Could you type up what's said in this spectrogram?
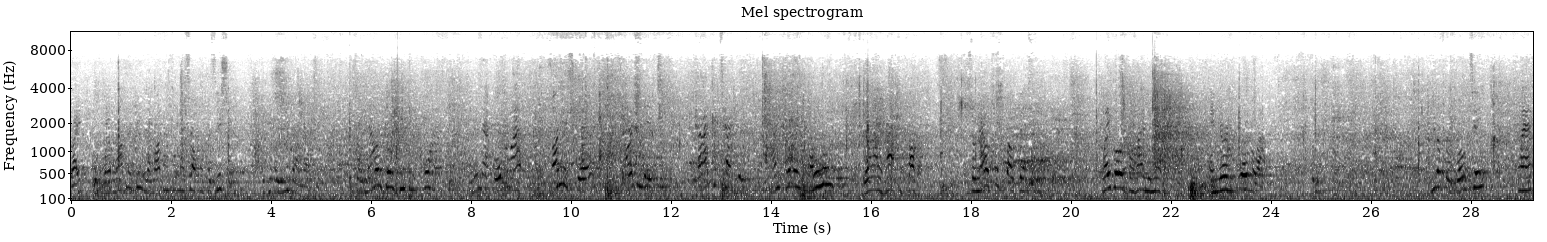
Right? What I'm not gonna do is I'm not gonna put myself in a position to give a rebound action. So now it goes deep in the corner, and in that overlap, underscore, RVH, pad protected, I'm covering only what I have to cover. So now think about this. Play goes behind the net, and you're in overlap. You have to rotate, plant,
